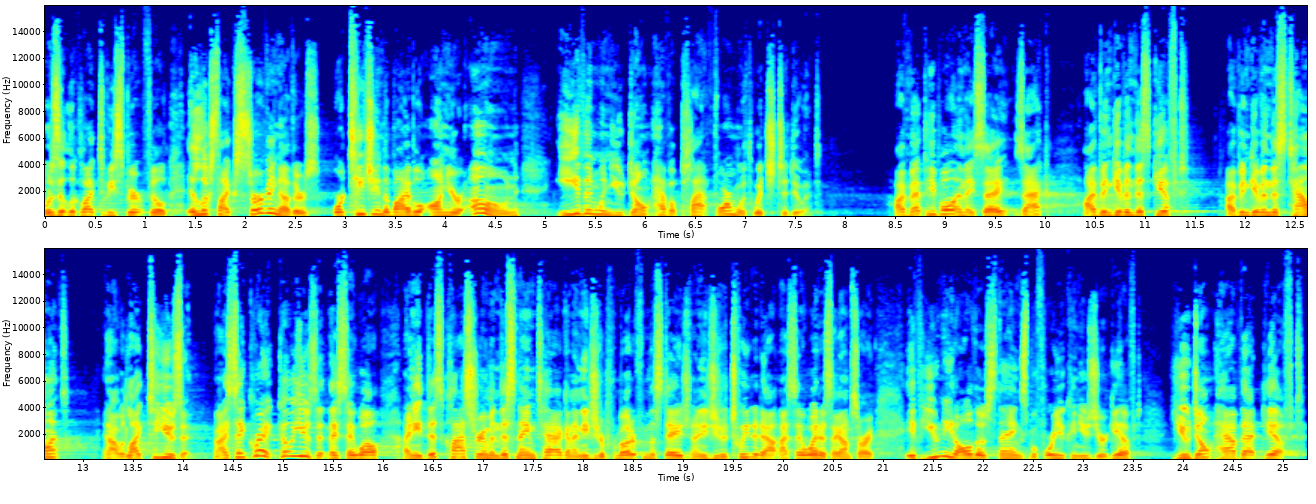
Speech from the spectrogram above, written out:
What does it look like to be spirit filled? It looks like serving others or teaching the Bible on your own, even when you don't have a platform with which to do it. I've met people and they say, Zach, I've been given this gift, I've been given this talent, and I would like to use it. And I say, Great, go use it. And they say, Well, I need this classroom and this name tag, and I need you to promote it from the stage, and I need you to tweet it out. And I say, Wait a second, I'm sorry. If you need all those things before you can use your gift, you don't have that gift.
